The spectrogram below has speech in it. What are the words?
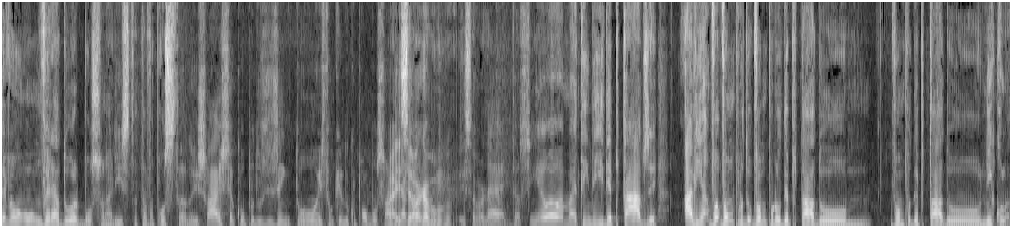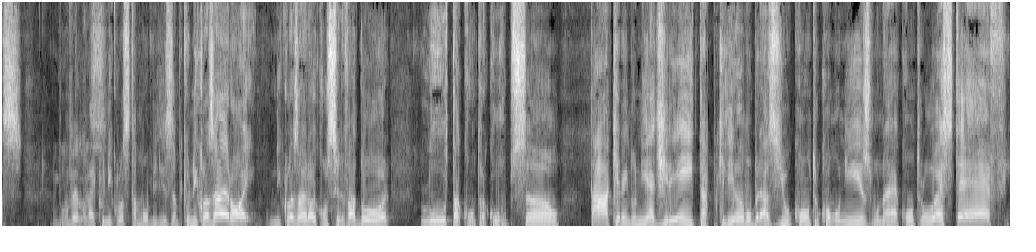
Teve um, um vereador bolsonarista, tava postando isso. Ah, isso é culpa dos isentões, estão querendo culpar o Bolsonaro. ah, esse é agora- vagabundo. Esse é vagabundo. É, então assim, eu, mas tem e deputados. A linha, vamos, pro, vamos pro deputado. Vamos pro deputado Nicolas. Vamos ver como é que o Nicolas tá mobilizando. Porque o Nicolas é o herói. O Nicolas é o herói conservador, luta contra a corrupção, tá querendo unir a direita, porque ele ama o Brasil contra o comunismo, né? Contra o STF.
